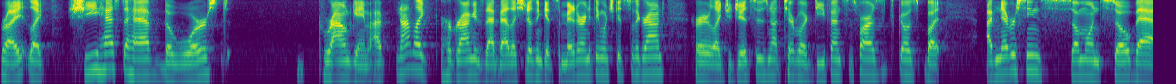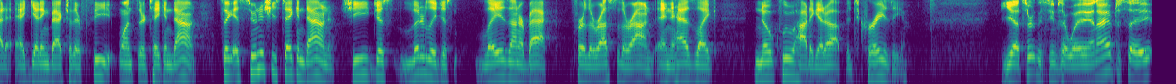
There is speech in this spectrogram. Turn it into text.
right? Like she has to have the worst ground game. I not like her ground game's that bad. Like she doesn't get submitted or anything when she gets to the ground. Her like jujitsu is not terrible. Her defense as far as it goes, but I've never seen someone so bad at getting back to their feet once they're taken down. It's like as soon as she's taken down, she just literally just lays on her back for the rest of the round and has like no clue how to get up. It's crazy. Yeah, it certainly seems that way. And I have to say,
